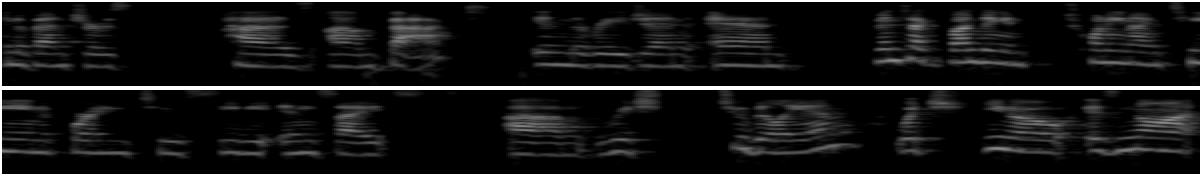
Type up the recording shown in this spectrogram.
Innoventures has um, backed in the region. And fintech funding in 2019, according to CB Insights, um, reached 2 billion, which, you know, is not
